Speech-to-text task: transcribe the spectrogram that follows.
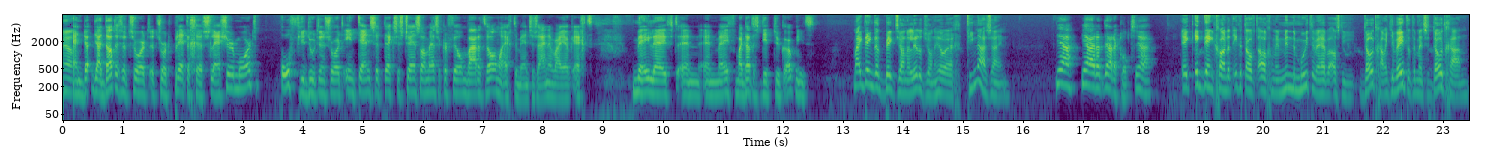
Ja. En ja, dat is het soort, het soort prettige slashermoord. Of je doet een soort intense Texas Chainsaw Massacre film... waar het wel allemaal echte mensen zijn... en waar je ook echt meeleeft en, en mee... Maar dat is dit natuurlijk ook niet. Maar ik denk dat Big John en Little John heel erg Tina zijn. Ja, ja, dat, ja, dat klopt, ja. Ik, ik denk gewoon dat ik het over het algemeen minder moeite mee heb als die doodgaan. Want je weet dat de mensen doodgaan.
